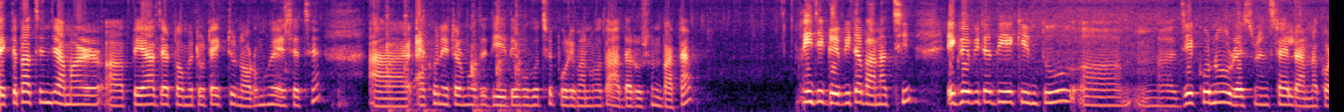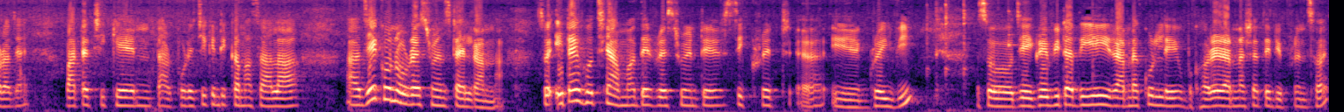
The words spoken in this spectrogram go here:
দেখতে পাচ্ছেন যে আমার পেঁয়াজ আর টমেটোটা একটু নরম হয়ে এসেছে। আর এখন এটার মধ্যে দিয়ে দেবো হচ্ছে পরিমাণ মতো আদা, রসুন বাটা। এই যে গ্রেভিটা বানাচ্ছি, এই গ্রেভিটা দিয়ে কিন্তু যে কোনো রেস্টুরেন্ট স্টাইল রান্না করা যায়। বাটার চিকেন, তারপরে চিকেন টিক্কা মশালা যে কোনো রেস্টুরেন্ট স্টাইল রান্না। সো এটাই হচ্ছে আমাদের রেস্টুরেন্টের সিক্রেট গ্রেভি সো যে গ্রেভিটা দিয়েই রান্না করলে ঘরের রান্নার সাথে ডিফারেন্স হয়।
